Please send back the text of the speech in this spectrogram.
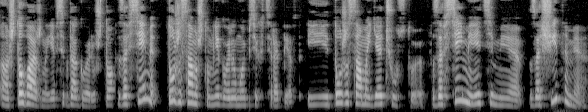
А, что важно, я всегда говорю, что за всеми то же самое, что мне говорил мой психотерапевт, и то же самое я чувствую. За всеми этими защитами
